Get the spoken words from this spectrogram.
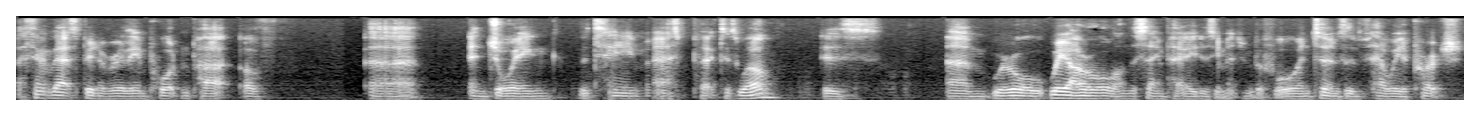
I think that's been a really important part of uh, enjoying the team aspect as well. Is um, we're all we are all on the same page as you mentioned before in terms of how we approach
